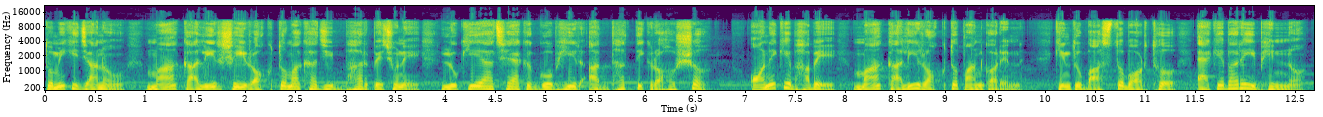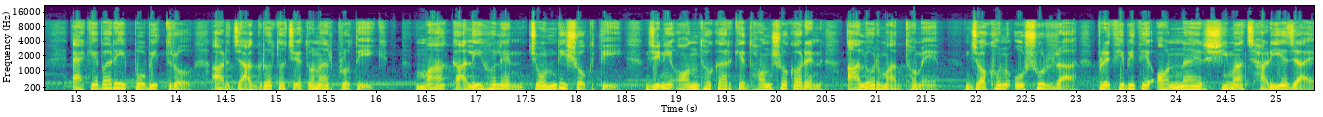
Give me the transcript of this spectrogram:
তুমি কি জানো, মা কালীর সেই রক্তমাখা জিহ্বার পেছনে লুকিয়ে আছে এক গভীর আধ্যাত্মিক রহস্য? অনেকে ভাবে মা কালী রক্ত পান করেন, কিন্তু বাস্তব অর্থ একেবারেই ভিন্ন, একেবারেই পবিত্র আর জাগ্রত চেতনার প্রতীক। মা কালী হলেন চণ্ডী শক্তি যিনি অন্ধকারকে ধ্বংস করেন আলোর মাধ্যমে। যখন অসুররা পৃথিবীতে অন্যায়ের সীমা ছাড়িয়ে যায়,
